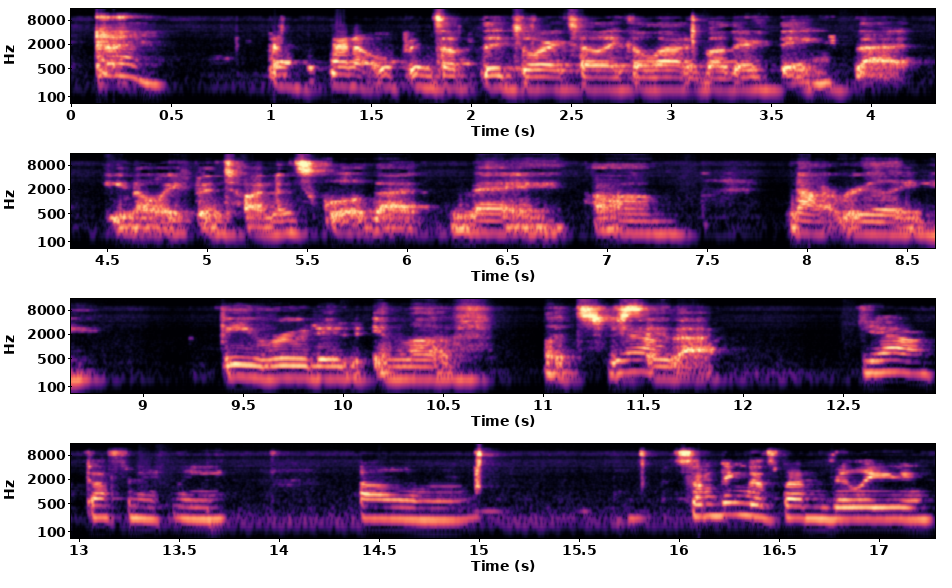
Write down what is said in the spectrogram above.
that kind of opens up the door to like a lot of other things that you know we've been taught in school that may um, not really be rooted in love. Let's just Yeah. say that. Yeah, definitely. Um, something that's been really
